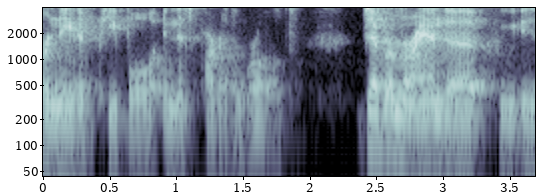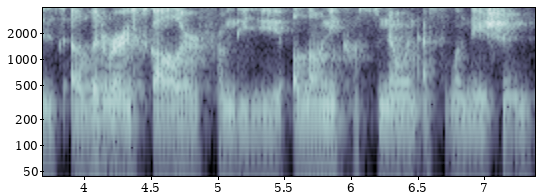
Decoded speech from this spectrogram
for Native people in this part of the world. Deborah Miranda, who is a literary scholar from the Ohlone, Costanoan, Esselen Nation,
